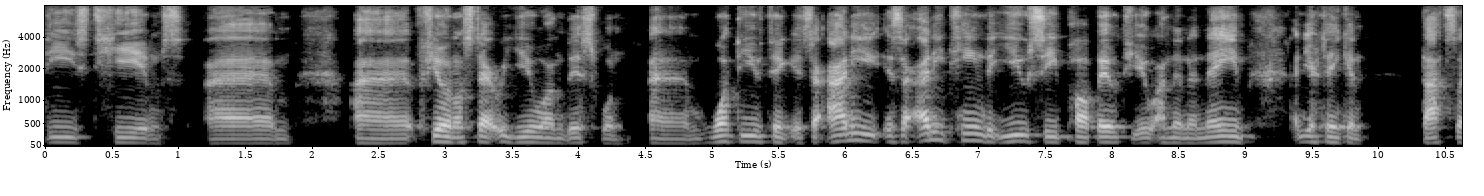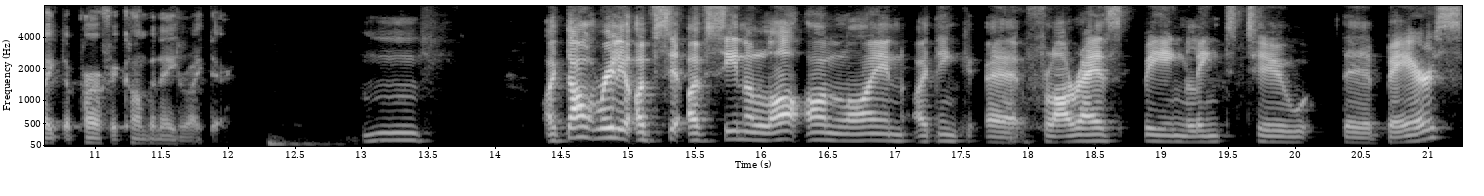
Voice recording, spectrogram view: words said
these teams. Um, uh, Fiona, I'll start with you on this one. Um, what do you think? Is there any is there any team that you see pop out to you and then a name and you're thinking that's like the perfect combination right there? Mm, I don't really. I've seen I've seen a lot online. I think uh, Flores being linked to the Bears.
